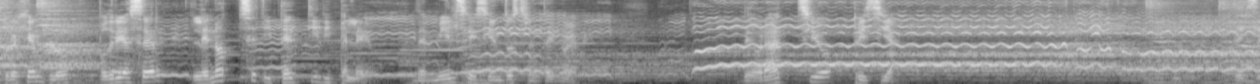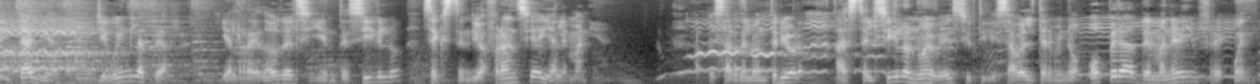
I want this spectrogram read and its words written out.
Otro ejemplo podría ser Le nozze di Tetti di Peleo, de 1639, de Orazio Prisiano. Desde Italia llegó a Inglaterra y alrededor del siguiente siglo se extendió a Francia y Alemania. A pesar de lo anterior, hasta el siglo IX se utilizaba el término ópera de manera infrecuente,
